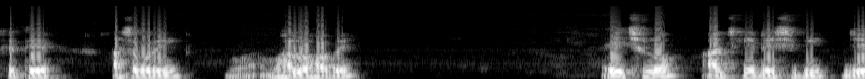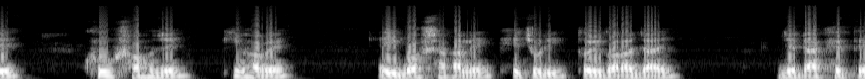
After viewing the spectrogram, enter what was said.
খেতে আশা করি ভালো হবে। এই ছিল আজকের রেসিপি যে খুব সহজে কীভাবে এই বর্ষাকালে খিচুড়ি তৈরি করা যায়, যেটা খেতে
